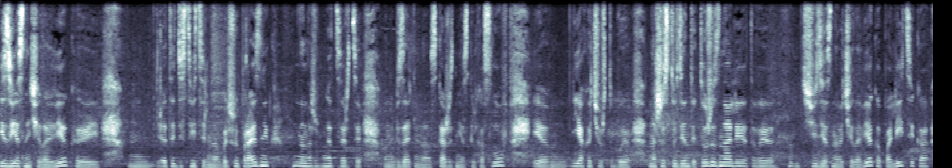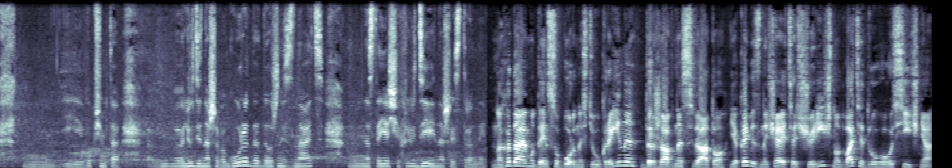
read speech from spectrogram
известный человек, и м, это действительно большой праздник на нашем концерте. Он обязательно скажет несколько слов. И, м, Я хочу, чтобы наши студенты тоже знали этого чудесного человека, политика. М, И, в общем-то, м, люди нашего города должны знать м, настоящих людей нашей страны. Нагадаємо, День Соборності України державне свято, яке відзначається щорічно 22 січня.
